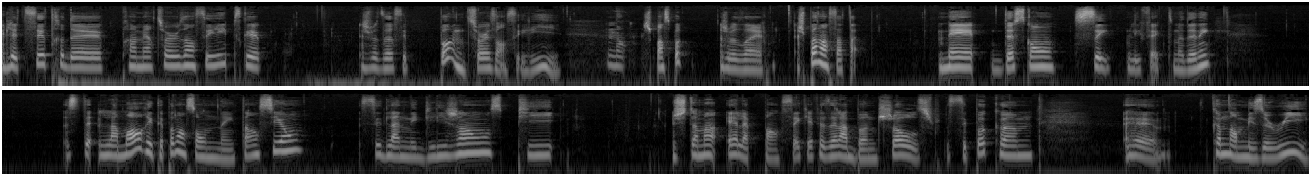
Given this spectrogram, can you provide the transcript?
le titre de première tueuse en série, parce que, je veux dire, c'est pas une tueuse en série. Non. Je pense pas, je veux dire, je suis pas dans sa tête. Mais de ce qu'on sait, les faits que tu m'as donnés, la mort était pas dans son intention, c'est de la négligence, puis justement, elle, elle pensait qu'elle faisait la bonne chose. C'est pas comme, euh, comme dans Misery,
